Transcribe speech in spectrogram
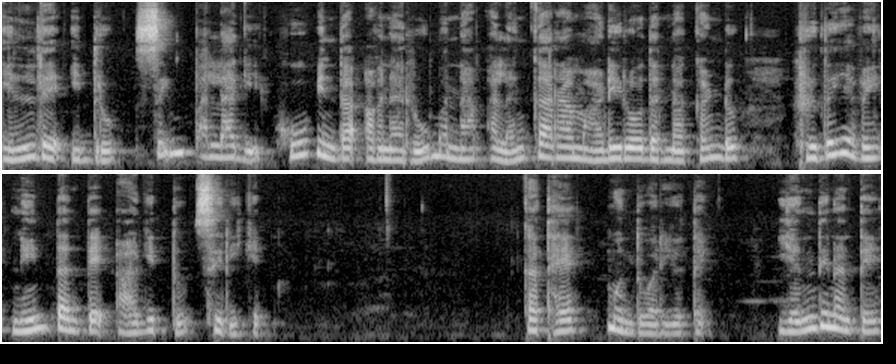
ಇಲ್ಲದೆ ಇದ್ದರೂ ಸಿಂಪಲ್ಲಾಗಿ ಹೂವಿಂದ ಅವನ ರೂಮನ್ನು ಅಲಂಕಾರ ಮಾಡಿರೋದನ್ನು ಕಂಡು ಹೃದಯವೇ ನಿಂತಂತೆ ಆಗಿತ್ತು ಸಿರಿಗೆ. ಕಥೆ ಮುಂದುವರಿಯುತ್ತೆ. ಎಂದಿನಂತೆ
